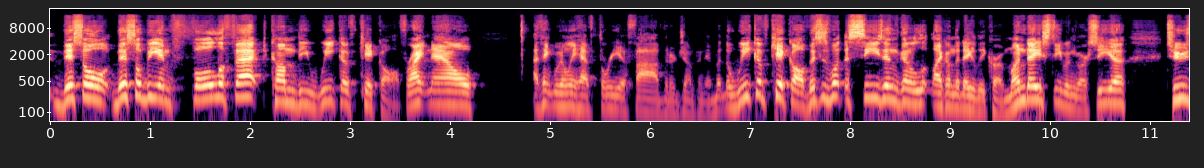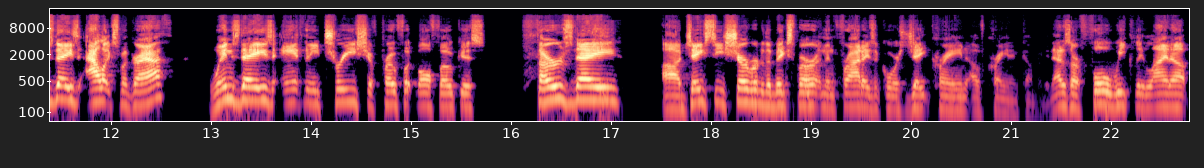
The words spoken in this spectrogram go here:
this will this will be in full effect come the week of kickoff. Right now, I think we only have three of five that are jumping in. But the week of kickoff, this is what the season's going to look like on the Daily Crow. Mondays, Stephen Garcia. Tuesdays, Alex McGrath. Wednesdays, Anthony Treash of Pro Football Focus. Thursday, uh, JC Shurburtt of the Big Spur. And then Fridays, of course, Jake Crain of Crain and Company. That is our full weekly lineup.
